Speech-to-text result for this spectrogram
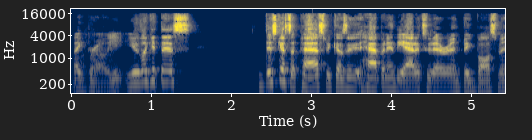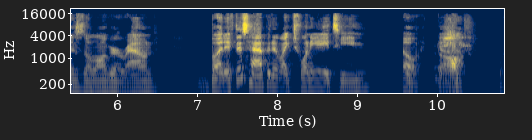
like, bro, you, you look at this, this gets a pass because it happened in the Attitude Era and Big Boss Man is no longer around. But if this happened in like 2018, oh my god, Oh,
